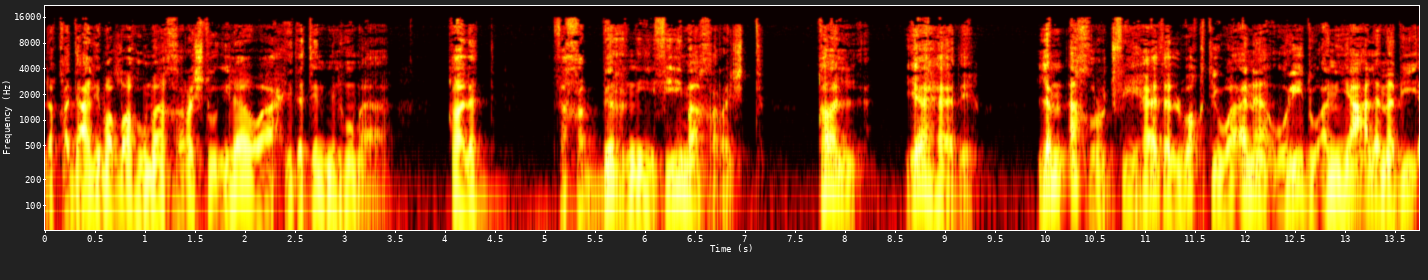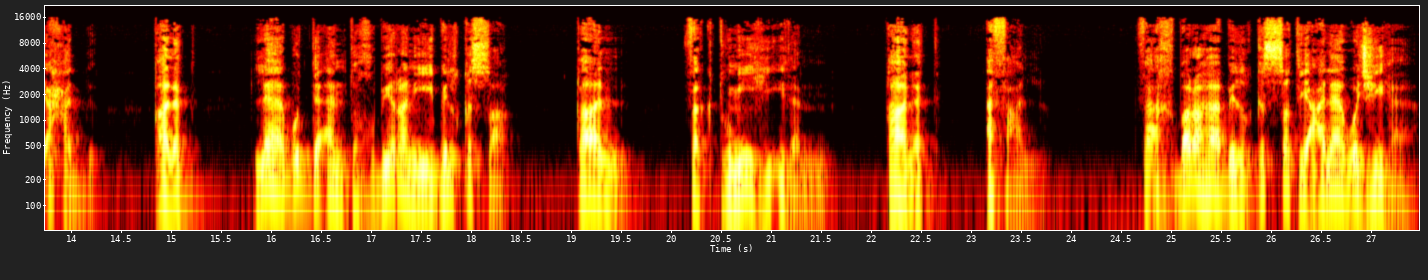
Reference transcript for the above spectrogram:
لقد علم الله ما خرجت إلى واحدة منهما. قالت فخبرني فيما خرجت. قال يا هذه لم أخرج في هذا الوقت وأنا أريد أن يعلم بي أحد. قالت لا بد أن تخبرني بالقصة. قال فاكتميه إذن. قالت أفعل. فأخبرها بالقصة على وجهها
